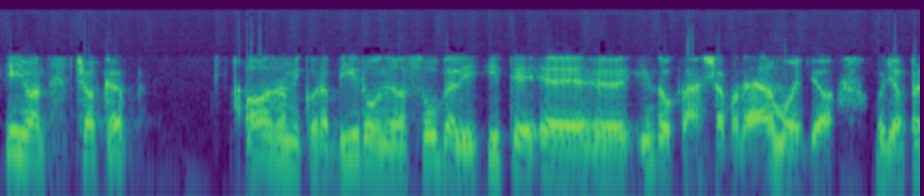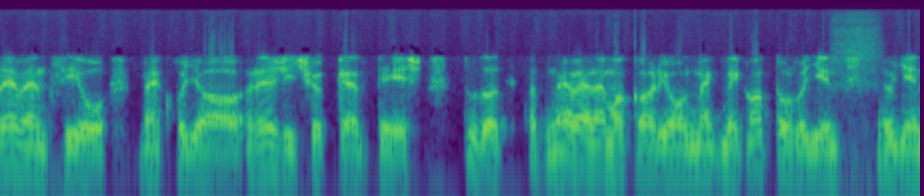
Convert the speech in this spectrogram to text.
így van, csak az, amikor a bírónő a szóbeli ité, indoklásában elmondja, hogy a prevenció, meg hogy a rezsicsökkentés, tudod, hát ne velem akarjon, meg, meg attól, hogy én, hogy én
